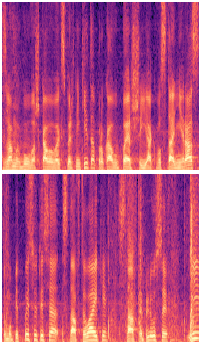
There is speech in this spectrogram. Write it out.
З вами був ваш кавовий експерт Нікіта. Про каву перший як в останній раз. Тому підписуйтеся, ставте лайки, ставте плюси і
